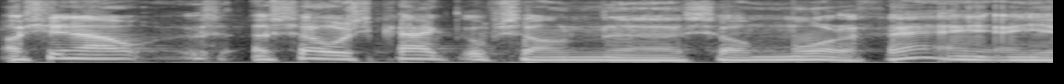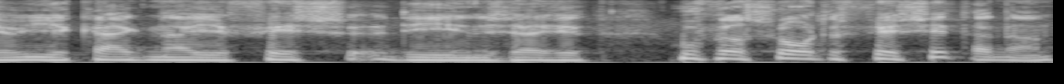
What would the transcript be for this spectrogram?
Als je nou zo eens kijkt op zo'n uh, zo'n morgen hè, en, en je, je, kijkt naar je vis die in de zee zit. Hoeveel soorten vis zit daar dan?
